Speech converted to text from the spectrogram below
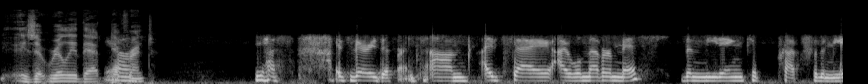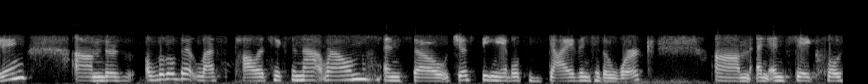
Is it really that Yeah. different? Yes, it's very different. Um, I'd say I will never miss the meeting to prep for the meeting. Um, there's a little bit less politics in that realm, and so just being able to dive into the work um, and, and stay close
